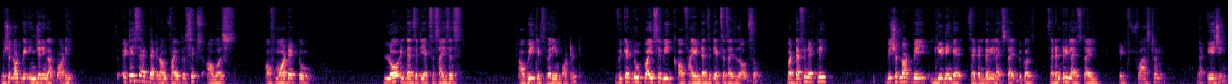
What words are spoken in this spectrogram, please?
We should not be injuring our body. So it is said that around 5 to 6 hours of moderate to low intensity exercises a week it's very important. We can do twice a week of high intensity exercises also. But definitely we should not be leading a sedentary lifestyle because sedentary lifestyle it fasten the aging.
